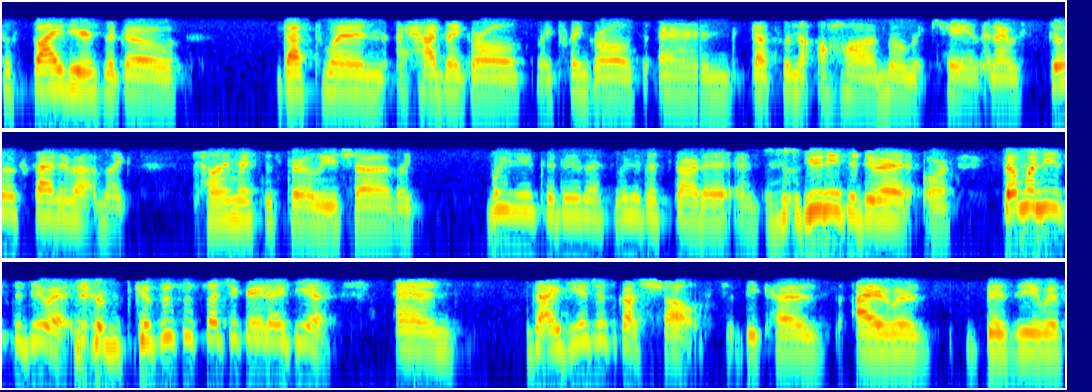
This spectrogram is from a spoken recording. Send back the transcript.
so five years ago, that's when I had my girls, my twin girls, and that's when the aha moment came. And I was so excited about. It. I'm like telling my sister Alicia, like, we need to do this, we need to start it, and you need to do it, or someone needs to do it because this is such a great idea. And the idea just got shelved because I was busy with,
